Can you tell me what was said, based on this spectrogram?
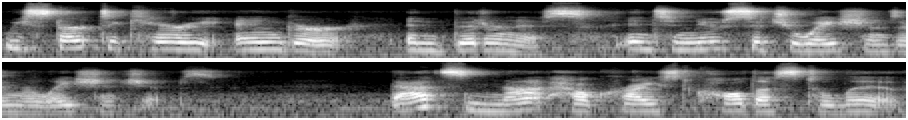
We start to carry anger and bitterness into new situations and relationships. That's not how Christ called us to live.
